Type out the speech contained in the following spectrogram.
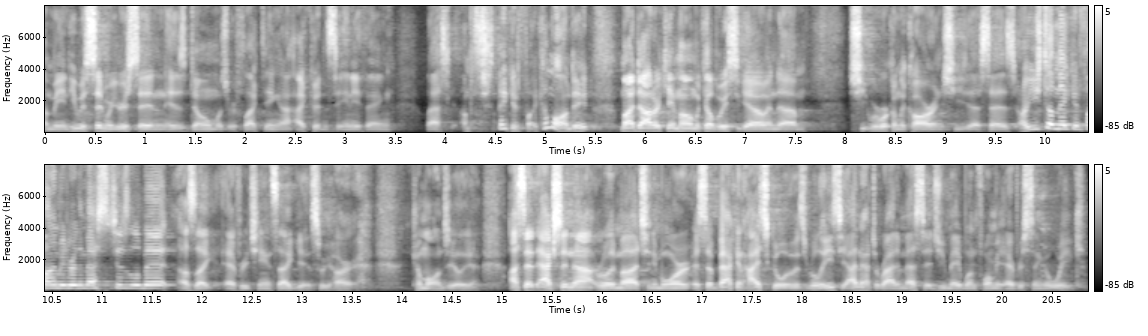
I mean, he was sitting where you're sitting, and his dome was reflecting. I, I couldn't see anything last. I'm just making fun. Come on, dude. My daughter came home a couple weeks ago, and um, she, we're working on the car, and she uh, says, "Are you still making fun of me during the messages a little bit?" I was like, "Every chance I get, sweetheart." Come on, Julia. I said, "Actually, not really much anymore." I said, "Back in high school, it was really easy. I didn't have to write a message. You made one for me every single week."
